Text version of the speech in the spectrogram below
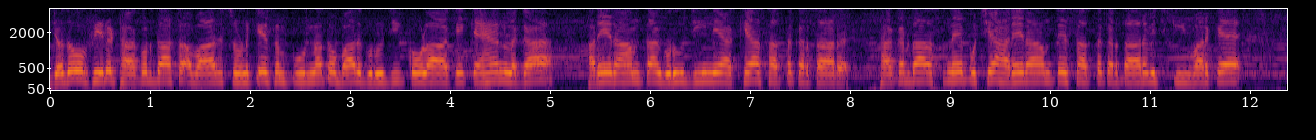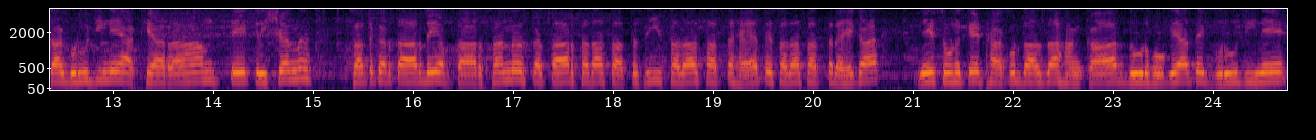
ਜਦੋਂ ਫਿਰ ਠਾਕੁਰਦਾਸ ਆਵਾਜ਼ ਸੁਣ ਕੇ ਸੰਪੂਰਨਾ ਤੋਂ ਬਾਅਦ ਗੁਰੂ ਜੀ ਕੋਲ ਆ ਕੇ ਕਹਿਣ ਲੱਗਾ, ਹਰੇ ਰਾਮ, ਤਾਂ ਗੁਰੂ ਜੀ ਨੇ ਆਖਿਆ, ਸਤ ਕਰਤਾਰ। ਠਾਕੁਰਦਾਸ ਨੇ ਪੁੱਛਿਆ, ਹਰੇ ਰਾਮ, ਤੇ ਸਤ ਕਰਤਾਰ ਵਿੱਚ ਕੀ ਫ਼ਰਕ ਹੈ? ਤਾਂ ਗੁਰੂ ਜੀ ਨੇ ਆਖਿਆ, ਰਾਮ ਤੇ ਕ੍ਰਿਸ਼ਨ ਸਤ ਕਰਤਾਰ ਦੇ ਅਵਤਾਰ ਸਨ। ਕਰਤਾਰ ਸਦਾ ਸਤ ਸੀ, ਸਦਾ ਸਤ ਹੈ ਤੇ ਸਦਾ ਸਤ ਰਹੇਗਾ। ਇਹ ਸੁਣ ਕੇ ਠਾਕੁਰਦਾਸ ਦਾ ਹੰਕਾਰ ਦੂਰ ਹੋ ਗਿਆ ਤੇ ਗੁਰੂ ਜੀ ਨੇ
